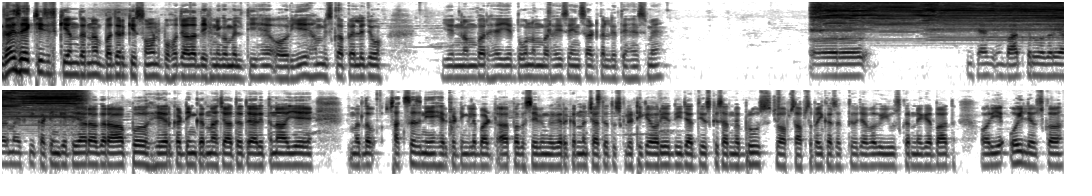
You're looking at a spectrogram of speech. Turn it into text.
गैस एक चीज़ इसके अंदर ना बजर की साउंड बहुत ज़्यादा देखने को मिलती है और ये हम इसका पहले जो, ये नंबर है, ये दो नंबर है, इसे इंसर्ट कर लेते हैं इसमें। और बात करूँ अगर यार मैं इसकी कटिंग की तो यार अगर आप हेयर कटिंग करना चाहते हो तो यार इतना ये मतलब सक्सेस नहीं है हेयर कटिंग के लिए बट आप अगर सेविंग वगैरह करना चाहते हो तो उसके लिए ठीक है। और ये दी जाती है उसके साथ में ब्रूस जो आप साफ़ सफ़ाई कर सकते हो जब अगर यूज़ करने के बाद। और ये ऑयल है उसका।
